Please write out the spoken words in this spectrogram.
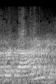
Number nine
